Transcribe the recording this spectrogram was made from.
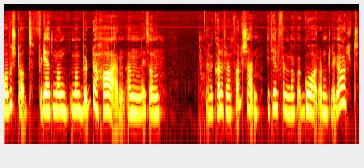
overstått. Fordi at man, man burde ha en, en sånn, jeg vil kalle for en fallskjerm, i tilfelle noe går ordentlig galt.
